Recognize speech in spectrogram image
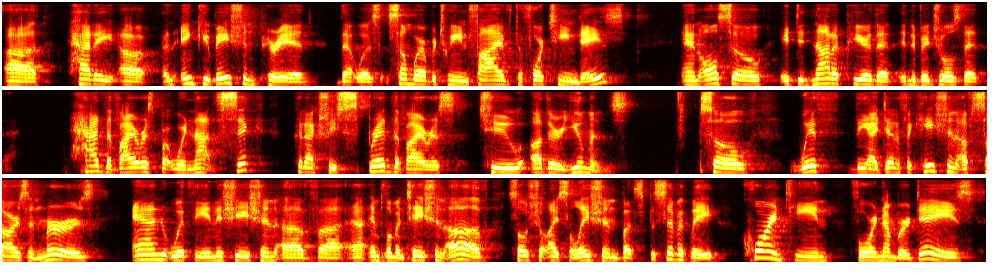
uh, had a uh, an incubation period that was somewhere between five to 14 days, and also it did not appear that individuals that had the virus but were not sick could actually spread the virus to other humans. So with the identification of SARS and MERS and with the initiation of uh, uh, implementation of social isolation, but specifically quarantine for a number of days,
